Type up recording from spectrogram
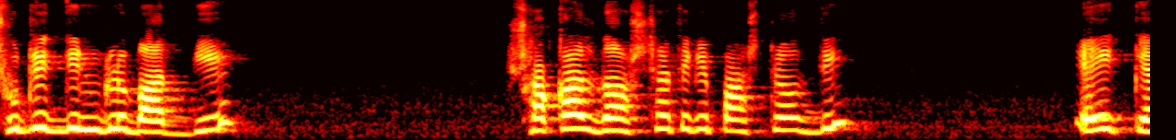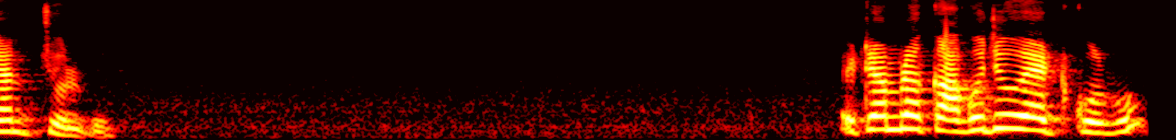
ছুটির দিনগুলো বাদ দিয়ে সকাল দশটা থেকে পাঁচটা অবধি এই ক্যাম্প চলবে। এটা আমরা কাগজেও অ্যাড করব।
